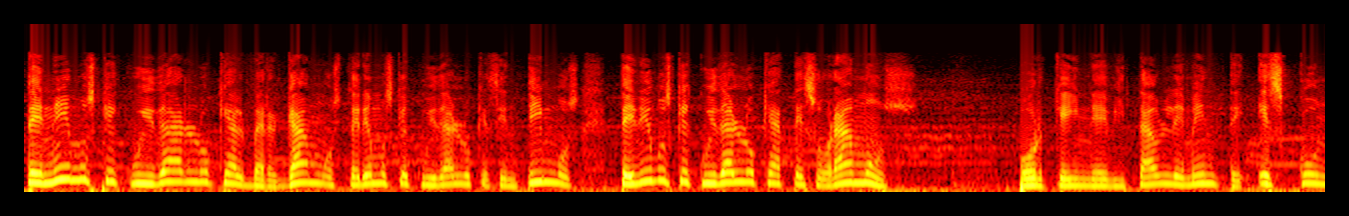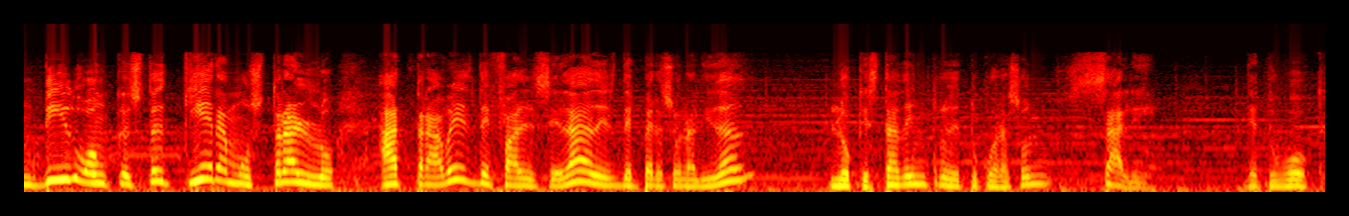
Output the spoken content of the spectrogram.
Tenemos que cuidar lo que albergamos, tenemos que cuidar lo que sentimos, tenemos que cuidar lo que atesoramos. Porque inevitablemente, escondido, aunque usted quiera mostrarlo a través de falsedades de personalidad, lo que está dentro de tu corazón sale de tu boca.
